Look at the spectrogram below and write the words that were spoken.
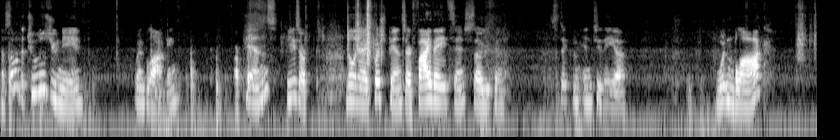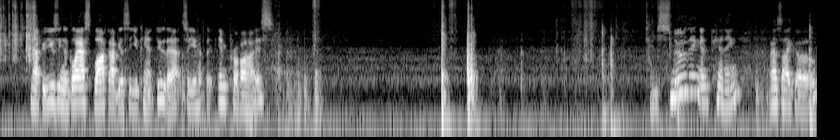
Now some of the tools you need when blocking are pins. These are millinery push pins. They're 5 8 inch so you can stick them into the uh, wooden block. Now if you're using a glass block obviously you can't do that so you have to improvise. I'm smoothing and pinning as I go.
